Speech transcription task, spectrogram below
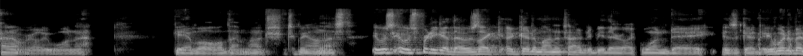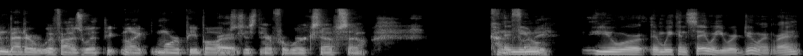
I don't really want to gamble all that much, to be honest. It was it was pretty good though. It was like a good amount of time to be there. Like one day is good. It would have been better if I was with pe- like more people. I was just there for work stuff, so kind of And you- funny. You were, and we can say what you were doing, right?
